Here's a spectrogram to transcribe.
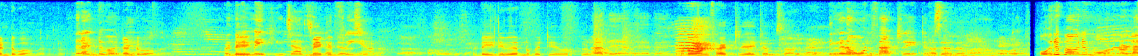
രണ്ട് പവൻ വരുന്നത് രണ്ട് പവൻ രണ്ട് പവൻ വരുന്നത് ഡെയിലി വെയറിന് പറ്റിയ വർക്കുകളാണ് അതെ അതെ അതെ. ഞങ്ങളുടെ ഓൺ ഫാക്ടറി ഐറ്റംസ് ആണ്. നിങ്ങളുടെ ഓൺ ഫാക്ടറി ഐറ്റംസ് ഒരു പവന് മുകളിലുള്ള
